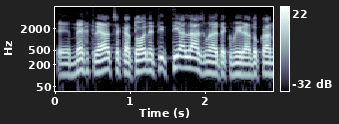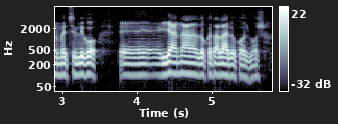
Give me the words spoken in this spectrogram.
ε, μέχρι 30%. Είναι, τι, τι αλλάζει με τα τεκμήρια, να το κάνουμε έτσι λίγο ε, για να, να το καταλάβει ο κόσμος;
